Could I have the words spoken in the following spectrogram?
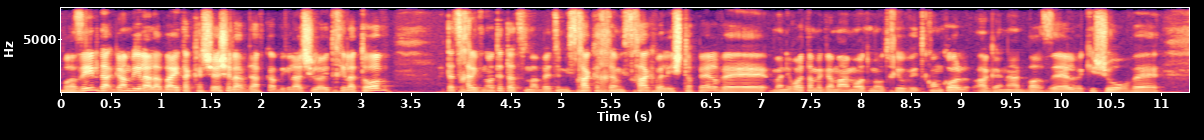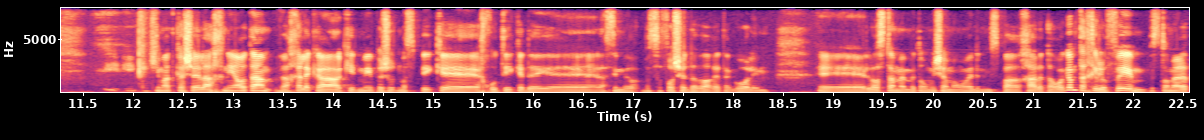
ברזיל, גם בגלל הבית הקשה שלה, ודווקא בגלל שהיא לא התחילה טוב, הייתה צריכה לבנות את עצמה בעצם משחק אחרי משחק ולהשתפר ו... ואני רואה את המגמה מאוד מאוד חיובית קודם כל הגנת ברזל וקישור ו... כמעט קשה להכניע אותם והחלק הקדמי פשוט מספיק אה, איכותי כדי אה, לשים בסופו של דבר את הגולים. אה, לא סתם באמת אומרים שם עומדת מספר אחת אתה רואה גם את החילופים זאת אומרת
